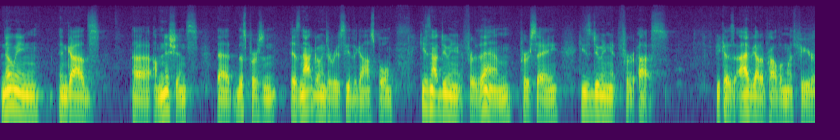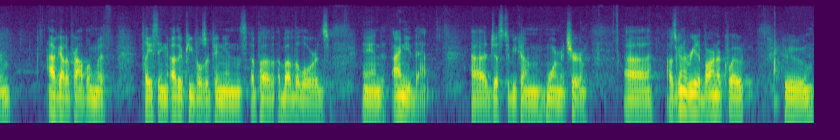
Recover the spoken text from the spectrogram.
knowing in God's uh, omniscience that this person is not going to receive the gospel, he's not doing it for them per se, he's doing it for us. Because I've got a problem with fear, I've got a problem with placing other people's opinions above, above the Lord's, and I need that uh, just to become more mature. Uh, I was going to read a Barna quote, who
